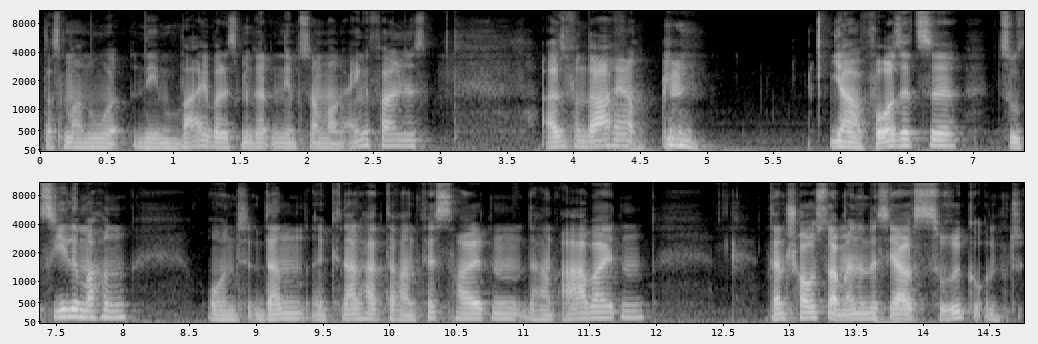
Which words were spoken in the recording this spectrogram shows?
Das mal nur nebenbei, weil es mir gerade in dem Zusammenhang eingefallen ist. Also von daher, ja, Vorsätze zu Ziele machen und dann knallhart daran festhalten, daran arbeiten. Dann schaust du am Ende des Jahres zurück und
